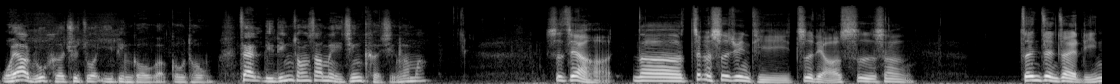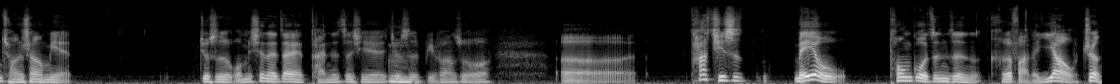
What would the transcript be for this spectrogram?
我要如何去做医病沟沟通？在你临床上面已经可行了吗？是这样哈，那这个噬菌体治疗，事实上真正在临床上面，就是我们现在在谈的这些，就是比方说，呃，它其实没有。通过真正合法的药证，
